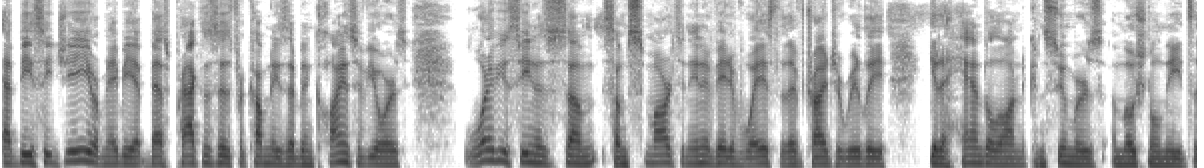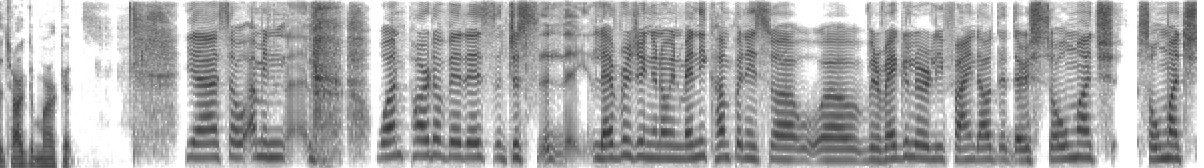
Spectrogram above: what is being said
at BCG or maybe at best practices for companies that have been clients of yours, what have you seen as some some smart and innovative ways that have tried to really get a handle on consumers' emotional needs, the target market? Yeah, so I mean, one part of it is just leveraging. You know, in many companies, uh, uh, we regularly find out that there's so much, so much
